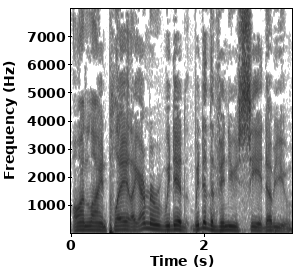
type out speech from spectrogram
online play. Like I remember we did we did the venue CAW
